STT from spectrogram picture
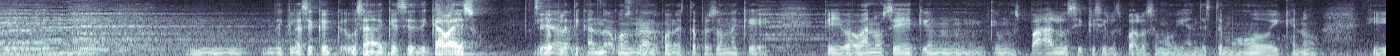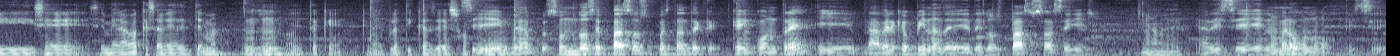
que mm, de clase que, o sea, que se dedicaba a eso. Sí, Iba a- platicando con, con esta persona que, que llevaba, no sé, que, un- que unos palos y que si los palos se movían de este modo y que no. Y se, se miraba que sabía del tema. Ujú. Ahorita que, que me platicas de eso. Sí, mira, pues son 12 pasos supuestamente que, que encontré y a ver qué opinas de, de los pasos a seguir. A ver. Ah, Dice, número uno, dice,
